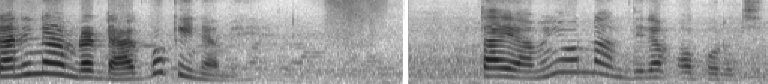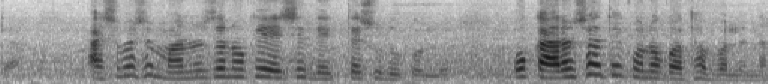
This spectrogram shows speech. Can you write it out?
জানি না, আমরা ডাকবো কি নামে? তাই আমি ওর নাম দিলাম অপরিচিতা আশেপাশে মানুষজন ওকে এসে দেখতে শুরু করল। ও কারোর সাথে কোনো কথা বলে না।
